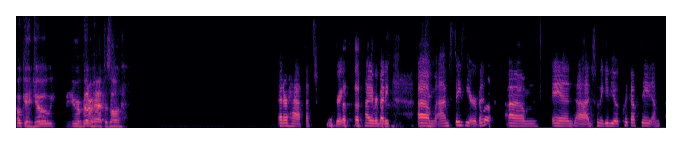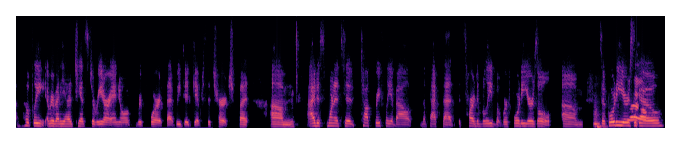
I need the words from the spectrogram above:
Okay, Joe, your better half is on. Better half. That's great. Hi, everybody. Um, I'm Stacy Irvin. Um, and uh, I just want to give you a quick update. Um, hopefully, everybody had a chance to read our annual report that we did give to the church. But um, I just wanted to talk briefly about the fact that it's hard to believe, but we're 40 years old. Um, so 40 years wow. ago,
